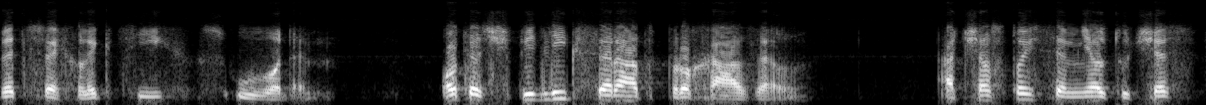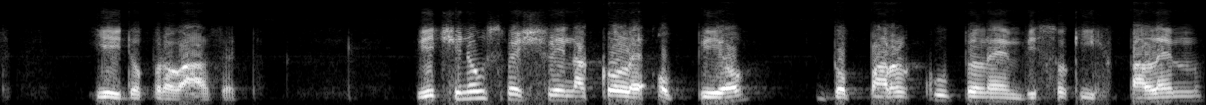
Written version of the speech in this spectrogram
ve třech lekcích s úvodem. Otec Špidlík se rád procházel a často jsem měl tu čest jej doprovázet. Většinou jsme šli na kole Opio do parku plném vysokých palem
